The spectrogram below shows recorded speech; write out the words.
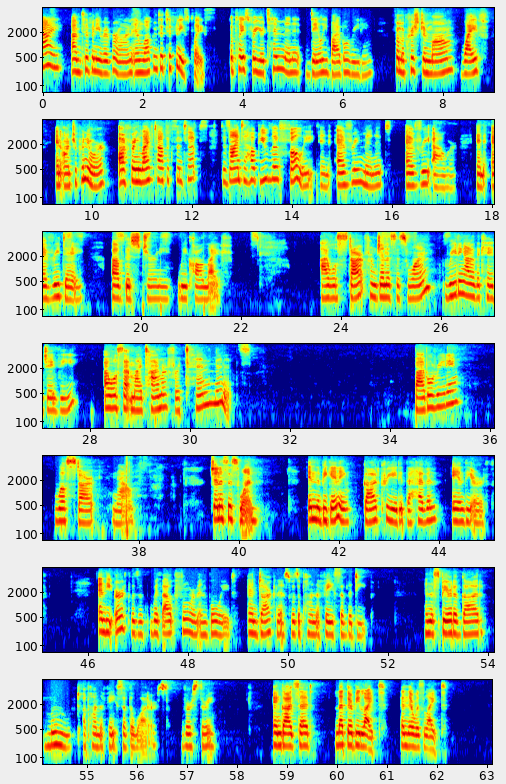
Hi, I'm Tiffany Riveron, and welcome to Tiffany's Place, the place for your 10 minute daily Bible reading from a Christian mom, wife, and entrepreneur, offering life topics and tips designed to help you live fully in every minute, every hour, and every day of this journey we call life. I will start from Genesis 1, reading out of the KJV I will set my timer for 10 minutes. Bible reading will start now. Genesis 1 In the beginning, God created the heaven and the earth. And the earth was without form and void, and darkness was upon the face of the deep. And the Spirit of God moved upon the face of the waters. Verse 3 and God said, Let there be light. And there was light.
